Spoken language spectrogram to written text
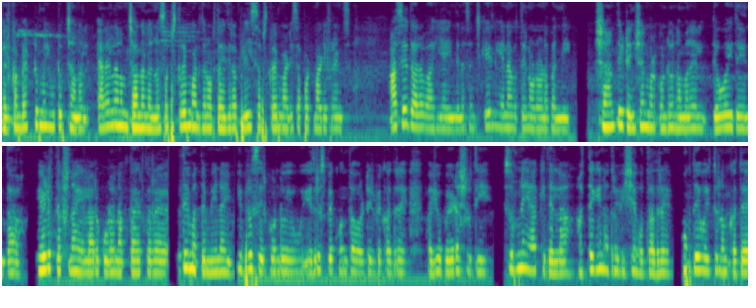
welcome back to my YouTube channel ಯಾರೆಲ್ಲ ನಮ್ಮ ಚಾನಲನ್ನು ಸಬ್ಸ್ಕ್ರೈಬ್ ಮಾಡದೆ ನೋಡ್ತಾ ಇದ್ದೀರಾ ಪ್ಲೀಸ್ ಸಬ್ಸ್ಕ್ರೈಬ್ ಮಾಡಿ ಸಪೋರ್ಟ್ ಮಾಡಿ ಫ್ರೆಂಡ್ಸ್ ಆಸೆ ಧಾರಾವಾಹಿಯ ಇಂದಿನ ಸಂಚಿಕೆಯಲ್ಲಿ ಏನಾಗುತ್ತೆ ನೋಡೋಣ, ಬನ್ನಿ. ಶಾಂತಿ ಟೆನ್ಷನ್ ಮಾಡ್ಕೊಂಡು ನಮ್ಮ ಮನೇಲಿ ದೆವ್ವ ಇದೆ ಅಂತ ಹೇಳಿದ ತಕ್ಷಣ ಎಲ್ಲರೂ ಕೂಡ ನಗ್ತಾ ಇರ್ತಾರೆ. ಶ್ರುತಿ ಮತ್ತೆ ಮೀನಾ ಇಬ್ಬರು ಸೇರ್ಕೊಂಡು ಎದುರಿಸ್ಬೇಕು ಅಂತ ಹೊರಟಿರ್ಬೇಕಾದ್ರೆ, ಅಯ್ಯೋ ಬೇಡ ಶ್ರುತಿ. ಸುಮ್ನೆ ಯಾಕಿದೆಲ್ಲ ಅತ್ತೆಗೇನಾದ್ರೂ ವಿಷಯ ಗೊತ್ತಾದ್ರೆ ಮುಗ್ದೇ ಹೋಯ್ತು ನಮ್ ಕತೆ.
